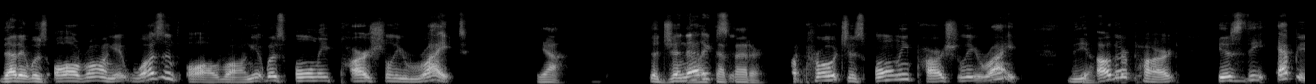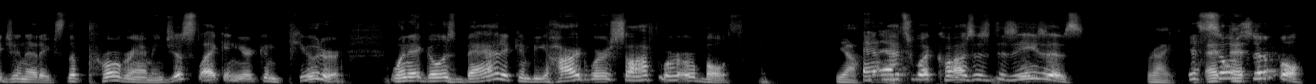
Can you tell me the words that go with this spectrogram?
that it was all wrong, it wasn't all wrong. It was only partially right. Yeah. The like genetics better. approach is only partially right. The Yeah. other part is the epigenetics, the programming, just like in your computer. When it goes bad, it can be hardware, software, or both. Yeah. And that's what causes diseases. Right. It's And- so and- simple.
